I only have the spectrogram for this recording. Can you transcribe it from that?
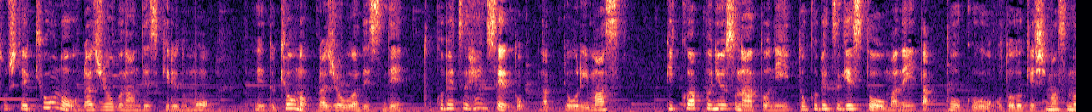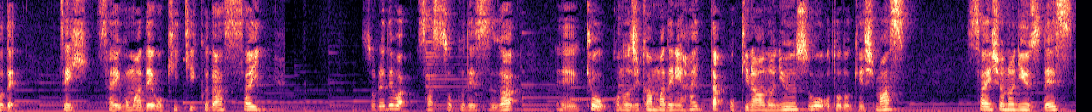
そして今日のラジオ部なんですけれども、えーと、今日のラジオ部はですね特別編成となっておりますピックアップニュースの後に特別ゲストを招いたトークをお届けしますのでぜひ最後までお聞きください。それでは早速ですが、えー、今日この時間までに入った沖縄のニュースをお届けします。最初のニュースです。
